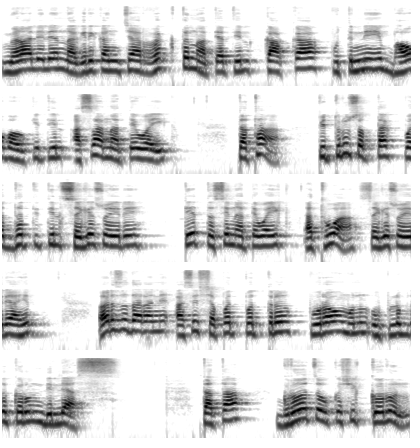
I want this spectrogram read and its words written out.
मिळालेल्या नागरिकांच्या रक्त नात्यातील काका पुतणे भावभावकीतील असा नातेवाईक तथा पितृसत्ताक पद्धतीतील सगळे सोयरे ते तसे नातेवाईक अथवा सगळे सोयरे आहेत. अर्जदाराने असे शपथपत्र पुरावा म्हणून उपलब्ध करून दिल्यास तथा गृह चौकशी करून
